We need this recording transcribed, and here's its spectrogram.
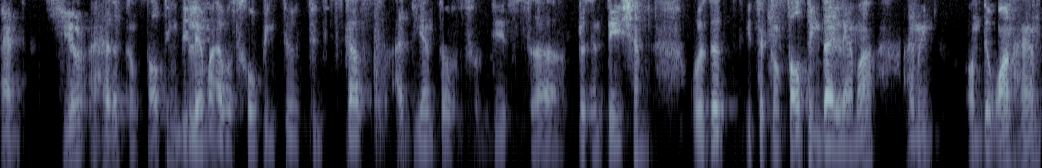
And here I had a consulting dilemma I was hoping to, to discuss at the end of this uh, presentation was that it's a consulting dilemma. I mean, on the one hand,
